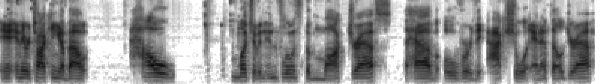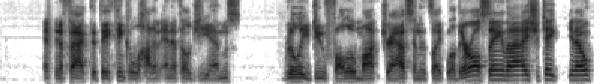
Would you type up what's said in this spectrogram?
and, and they were talking about how much of an influence the mock drafts have over the actual NFL draft, and the fact that they think a lot of NFL GMs really do follow mock drafts. And it's like, well, they're all saying that I should take, you know,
